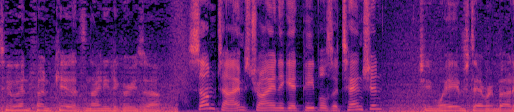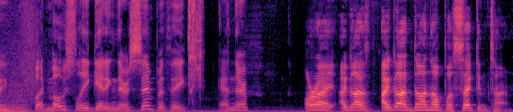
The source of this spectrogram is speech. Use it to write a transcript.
Two infant kids, 90 degrees out. Sometimes trying to get people's attention, She waves to everybody. but mostly getting their sympathy and their All right, I got I got done up a second time.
